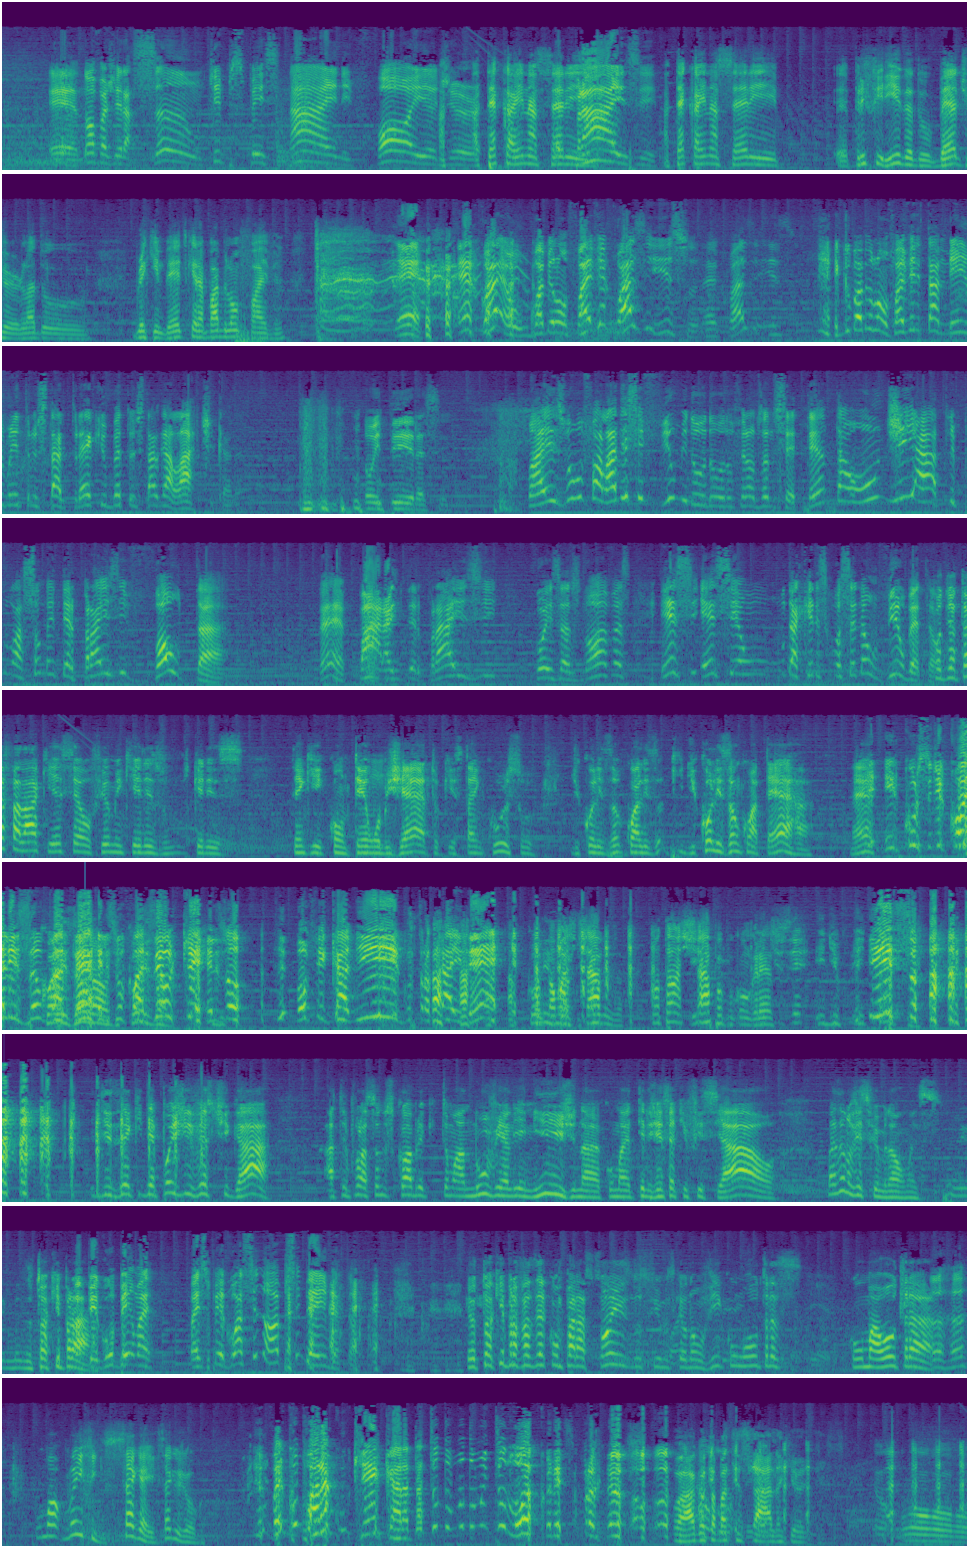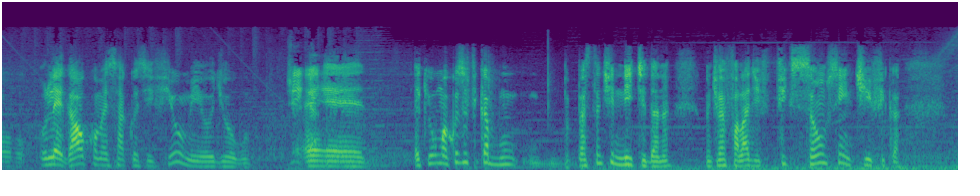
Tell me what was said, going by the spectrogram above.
é, nova geração, Deep Space Nine, Voyager, Até cair na série. Enterprise. Até cair na série eh, preferida do Badger, lá do Breaking Bad, que era Babylon 5. Né? É, é, é, o Babylon 5 é quase isso, né? Quase isso. É que o Babylon 5 ele tá meio entre o Star Trek e o Battlestar Galactica, né? Doideira, assim. Mas vamos falar desse filme do, do, do final dos anos 70, onde a tripulação da Enterprise volta, né? Para a Enterprise, coisas novas. Esse, esse é um, um daqueles que você não viu, Betão. Podia até falar que esse é o filme que eles, que eles têm que conter um objeto que está em curso de colisão, colisão, de colisão com a Terra, né? Em curso de coalizão, com a Terra, não, eles vão fazer colisão. o quê? Eles vão, vão ficar amigos, trocar ideia. Montar uma chapa, montar uma chapa pro Congresso. Dizer- e, de- e- Isso! e dizer que depois de investigar, a tripulação descobre que tem uma nuvem alienígena com uma inteligência artificial. Mas eu não vi esse filme não, mas, mas eu tô aqui pra. Pegou bem, mas, mas pegou a sinopse bem, Betão. Eu tô aqui pra fazer comparações dos filmes que eu não vi com outras. com uma outra. Uma, enfim, segue aí, segue o jogo. Vai comparar com o quê, cara? Tá todo mundo muito louco nesse programa. Pô, a água tá batizada aqui hoje. O, o legal começar com esse filme, o Diogo, é, é que uma coisa fica bastante nítida, né? Quando a gente vai falar de ficção científica.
